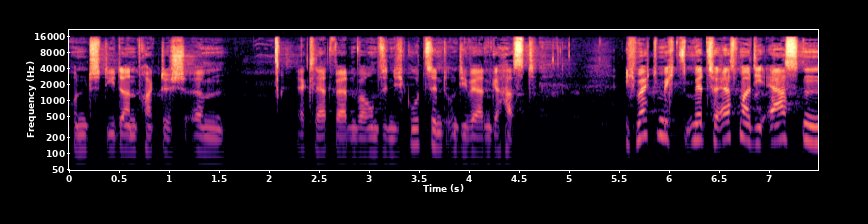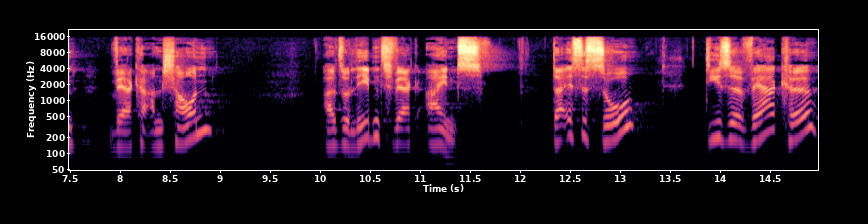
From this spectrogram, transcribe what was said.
und die dann praktisch ähm, erklärt werden, warum sie nicht gut sind und die werden gehasst. Ich möchte mich, mir zuerst mal die ersten Werke anschauen, also Lebenswerk 1. Da ist es so, diese Werke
